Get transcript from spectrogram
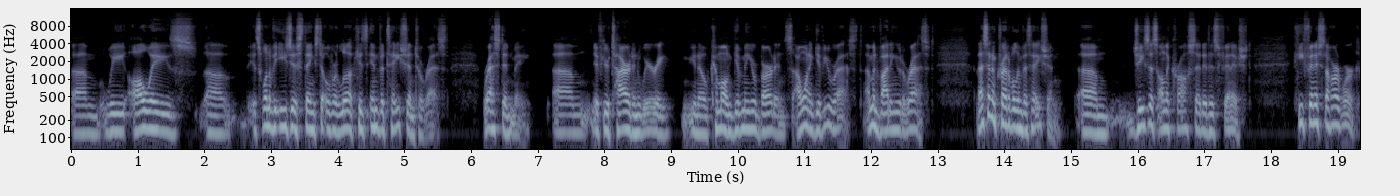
Um, we always, uh, it's one of the easiest things to overlook his invitation to rest. Rest in me. Um, if you're tired and weary, you know, come on, give me your burdens. I want to give you rest. I'm inviting you to rest. That's an incredible invitation. Um, Jesus on the cross said, It is finished. He finished the hard work.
